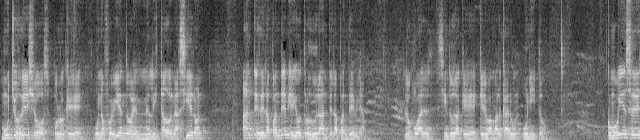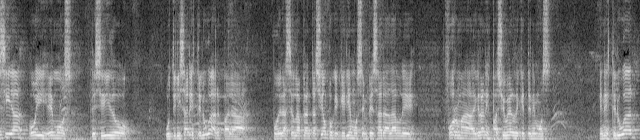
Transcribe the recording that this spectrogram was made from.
Muchos de ellos, por lo que uno fue viendo en el listado, nacieron antes de la pandemia y otros durante la pandemia, lo cual sin duda que, va a marcar un, hito. Como bien se decía, hoy hemos decidido utilizar este lugar para poder hacer la plantación porque queríamos empezar a darle forma al gran espacio verde que tenemos en este lugar,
